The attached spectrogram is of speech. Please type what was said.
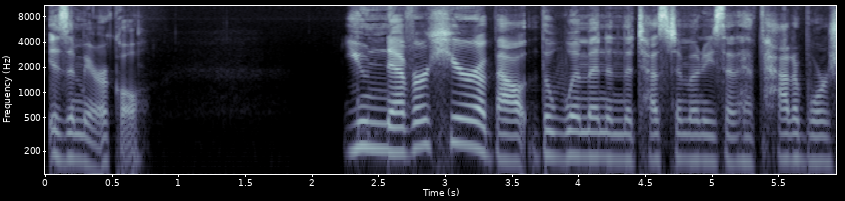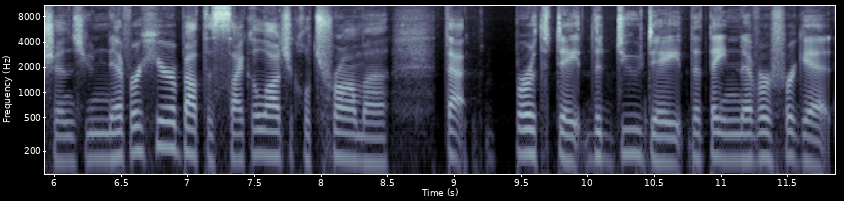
is a miracle. You never hear about the women and the testimonies that have had abortions. You never hear about the psychological trauma, that birth date, the due date that they never forget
